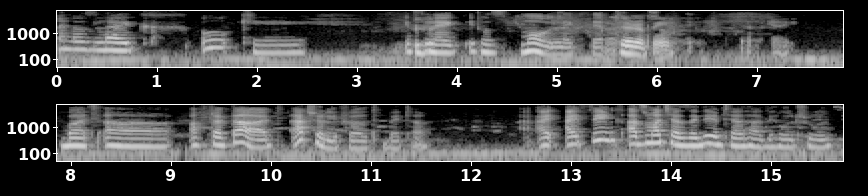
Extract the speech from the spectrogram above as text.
And I was like, Okay. It's Mhm. like, it was more like therapy. Therapy. Okay. But uh, after that, I actually felt better. I, I think as much as I didn't tell her the whole truth,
